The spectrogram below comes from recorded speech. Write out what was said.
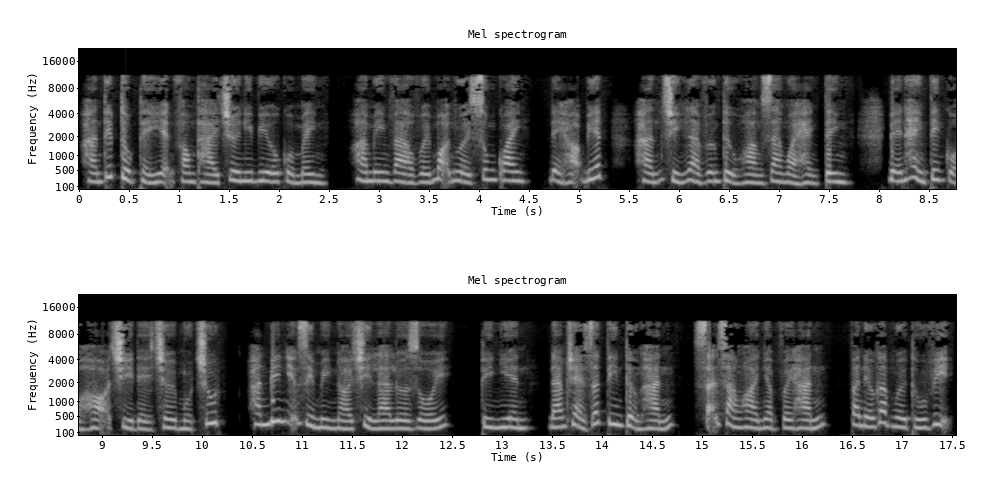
Hắn tiếp tục thể hiện phong thái Chernobyl của mình, hòa minh vào với mọi người xung quanh, để họ biết hắn chính là vương tử hoàng gia ngoài hành tinh. Đến hành tinh của họ chỉ để chơi một chút. Hắn biết những gì mình nói chỉ là lừa dối. Tuy nhiên, đám trẻ rất tin tưởng hắn, sẵn sàng hòa nhập với hắn, và nếu gặp người thú vị,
